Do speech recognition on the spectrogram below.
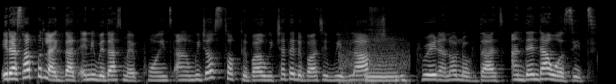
it has happened like that anyway. That's my point. And we just talked about, we chatted about it, we laughed, mm. we prayed, and all of that. And then that was it.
